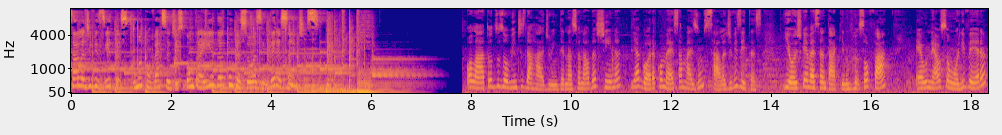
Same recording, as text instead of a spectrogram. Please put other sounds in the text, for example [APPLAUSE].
Sala de Visitas, uma conversa descontraída com pessoas interessantes. Olá a todos os ouvintes da Rádio Internacional da China e agora começa mais um Sala de Visitas. E hoje quem vai sentar aqui no meu sofá é o Nelson Oliveira,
